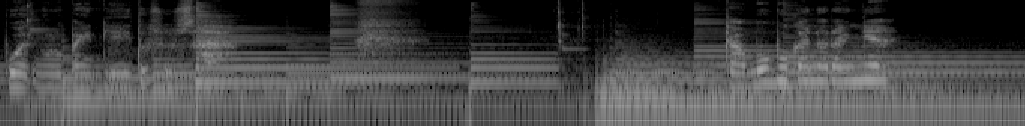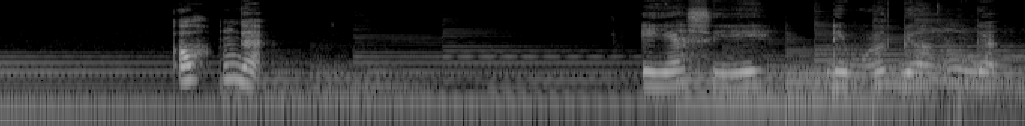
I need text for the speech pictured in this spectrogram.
buat ngelupain dia itu susah. Kamu bukan orangnya. Oh, enggak. Iya sih, di mulut bilang enggak.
